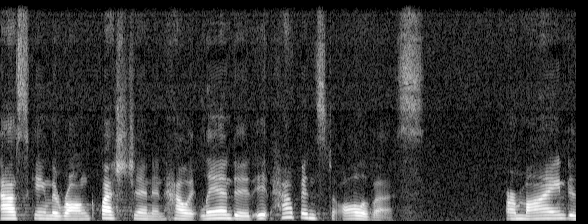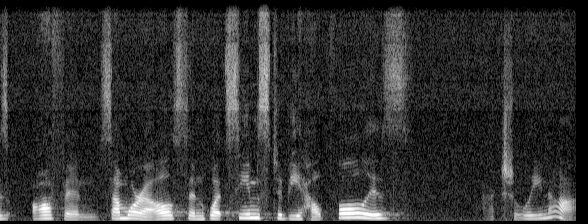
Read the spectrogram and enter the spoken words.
asking the wrong question and how it landed, it happens to all of us. Our mind is often somewhere else, and what seems to be helpful is actually not.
